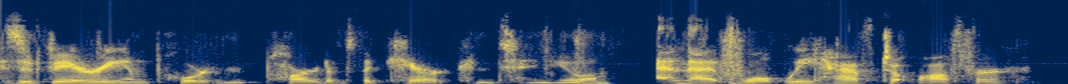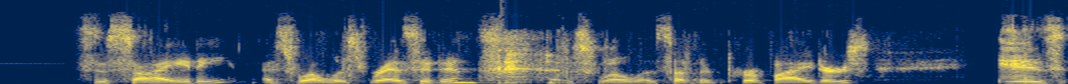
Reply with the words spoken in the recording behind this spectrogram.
is a very important part of the care continuum, and that what we have to offer society, as well as residents, as well as other providers, is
